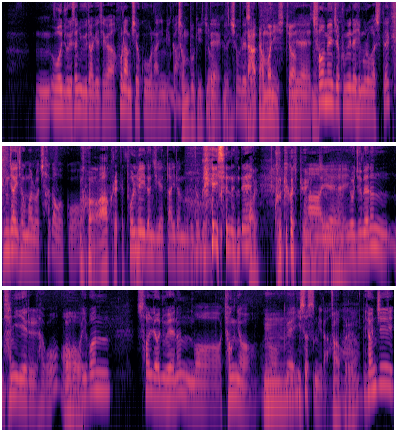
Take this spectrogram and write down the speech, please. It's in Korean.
음, 의원 중에서는 유일하게 제가 호남 지역구 의원 아닙니까? 전북이죠. 네, 그렇죠. 네. 그래서 남 원이시죠. 예, 음. 처음에 이제 국민의힘으로 갔을 때 굉장히 정말로 차가웠고 아, 그랬겠죠. 돌멩이 던지겠다 이런 분들도 꽤 있었는데 어, 그렇게까지 표현하셨어요. 아, 예. 음. 요즘에는 많이 이해를 하고 어, 이번 설 연휴에는 뭐 격려도 음. 꽤 있었습니다. 아, 그래요? 아, 현지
